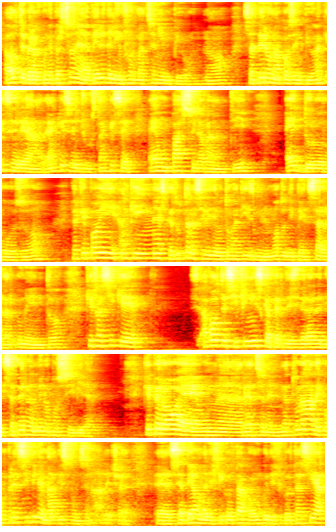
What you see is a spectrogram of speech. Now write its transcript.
A volte per alcune persone avere delle informazioni in più, no? sapere una cosa in più, anche se è reale, anche se è giusta, anche se è un passo in avanti, è doloroso perché poi anche innesca tutta una serie di automatismi nel modo di pensare l'argomento che fa sì che a volte si finisca per desiderare di saperne il meno possibile che però è una reazione naturale, comprensibile ma disfunzionale, cioè eh, se abbiamo una difficoltà, qualunque difficoltà sia,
